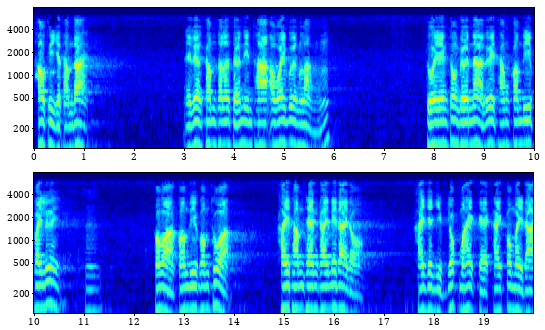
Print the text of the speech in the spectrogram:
เท่าที่จะทำได้ในเรื่องคำสรรเสริญนินทาเอาไว้เบื้องหลัง ตัวเองต้องเดินหน้าเรื่อยทำความดีไปเรื่อยเพราะว่าความดีความชั่ว ใครทำแทนใครไม่ได้ดอก ใครจะหยิบยกมาให้แก่ใครก็ไม่ได้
